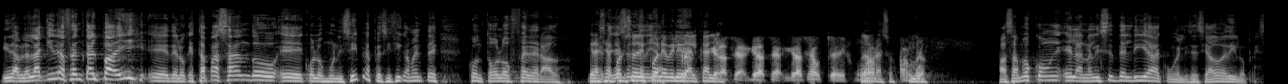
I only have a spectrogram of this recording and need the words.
y de hablarle aquí de frente al país, eh, de lo que está pasando eh, con los municipios, específicamente con todos los federados. Gracias por su disponibilidad, alcalde. Gracias, gracias, gracias a ustedes. Un abrazo. Pasamos con el análisis del día con el licenciado Eddie López.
